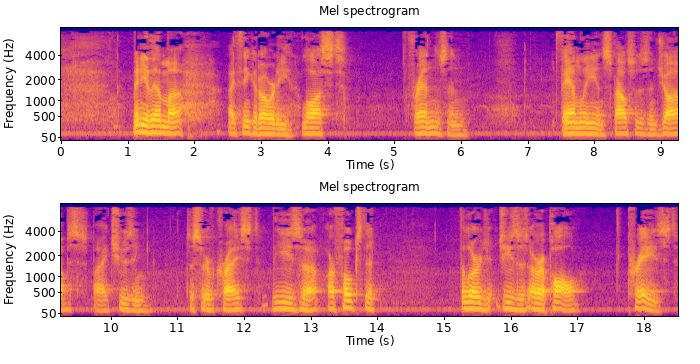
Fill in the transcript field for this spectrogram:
Many of them, uh, I think, had already lost friends and family and spouses and jobs by choosing to serve Christ. These uh, are folks that the Lord Jesus, or Paul, praised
